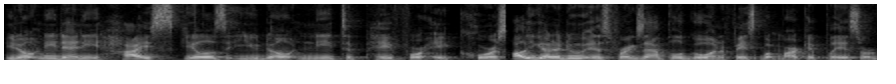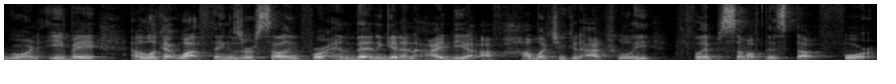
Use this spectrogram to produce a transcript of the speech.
you don't need any high skills, you don't need to pay for a course. All you gotta do is, for example, go on a Facebook Marketplace or go on eBay and look at what things are selling for and then get an idea of how much you could actually flip some of this stuff for.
